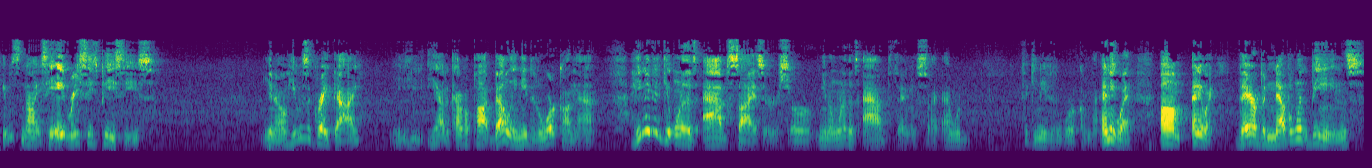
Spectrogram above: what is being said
he was nice. He ate Reese's Pieces. You know, he was a great guy. He, he had a kind of a pot belly. He needed to work on that. He needed to get one of those ab sizers or, you know, one of those ab things. I, I would think he needed to work on that. Anyway, um, anyway, they are benevolent beings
